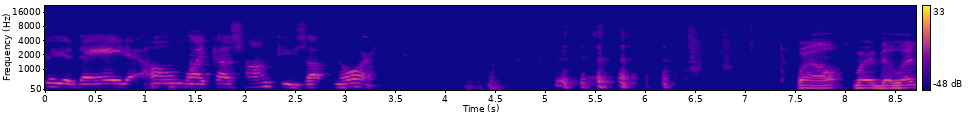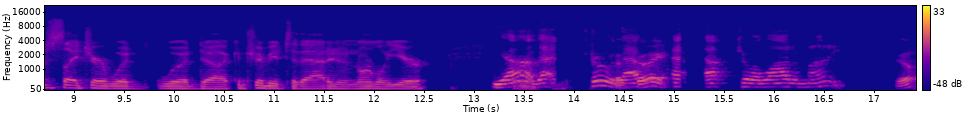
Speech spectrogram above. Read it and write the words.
figured they ate at home like us honkies up north. well, the legislature would would uh, contribute to that in a normal year. Yeah, that's true. That's that right. would add up to a lot of money. Yeah.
